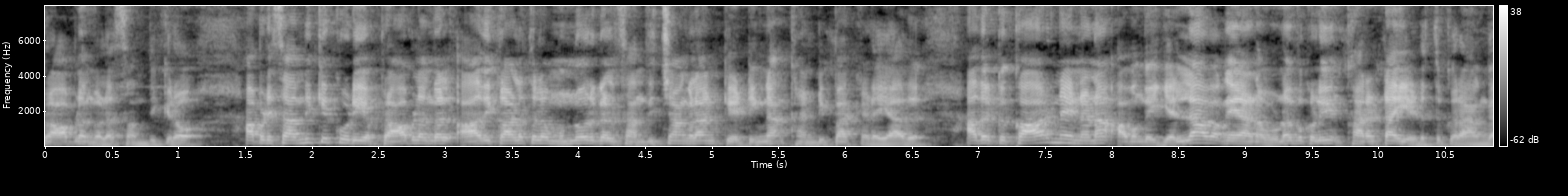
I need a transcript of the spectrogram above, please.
ப்ராப்ளங்களை சந்திக்கிறோம். அப்படி சந்திக்கக்கூடிய ப்ராப்ளங்கள் ஆதி காலத்தில் முன்னோர்கள் சந்திச்சாங்களான்னு கேட்டிங்கன்னா கண்டிப்பாக கிடையாது. அதற்கு காரணம் என்னென்னா அவங்க எல்லா வகையான உணவுகளையும் கரெக்டாக எடுத்துக்கிறாங்க.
